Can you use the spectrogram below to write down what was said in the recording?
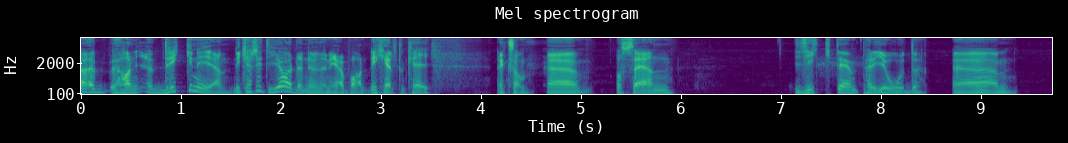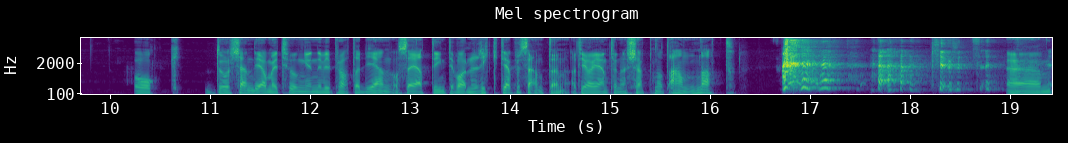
Uh, har ni, dricker ni igen? Ni kanske inte gör det nu när ni har barn. Det är helt okej. Liksom. Uh, och sen gick det en period ehm, och då kände jag mig tvungen när vi pratade igen att säga att det inte var den riktiga presenten, att jag egentligen har köpt något annat. Ehm,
